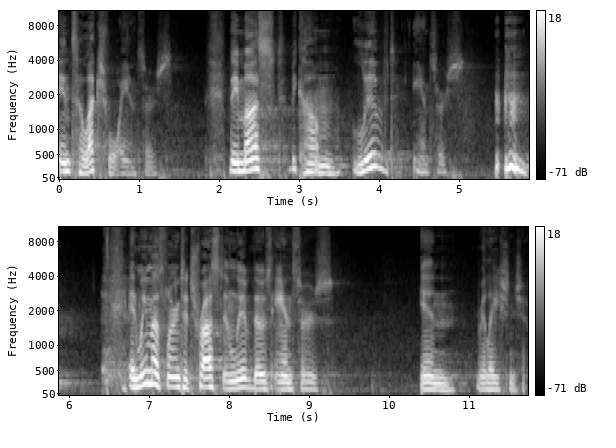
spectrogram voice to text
intellectual answers. They must become lived answers. and we must learn to trust and live those answers in relationship.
